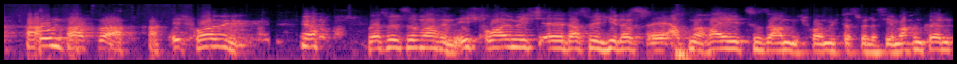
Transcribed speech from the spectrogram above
Unfassbar. Ich freue mich. Ja, was willst du machen? Ich freue mich, äh, dass wir hier das äh, erstmal heil zusammen. Ich freue mich, dass wir das hier machen können.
